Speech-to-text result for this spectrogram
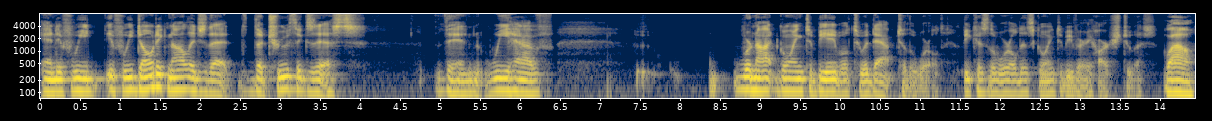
And if we if we don't acknowledge that the truth exists, then we have we're not going to be able to adapt to the world because the world is going to be very harsh to us. Wow.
